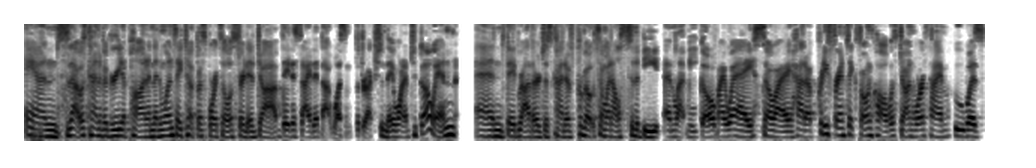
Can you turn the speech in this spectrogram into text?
And so that was kind of agreed upon. And then once they took the Sports Illustrated job, they decided that wasn't the direction they wanted to go in and they'd rather just kind of promote someone else to the beat and let me go my way. So I had a pretty frantic phone call with Jon Wertheim, who was,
